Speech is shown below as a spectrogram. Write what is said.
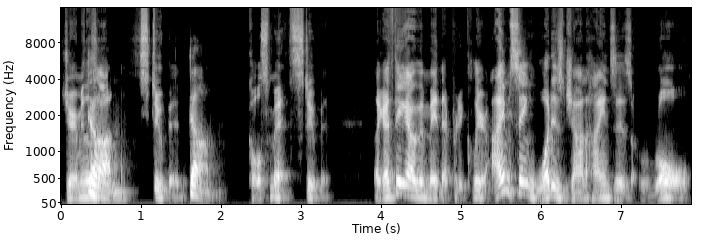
Jeremy Lauzon, stupid. Dumb. Cole Smith, stupid. Like I think I've made that pretty clear. I'm saying what is John Hynes's role?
